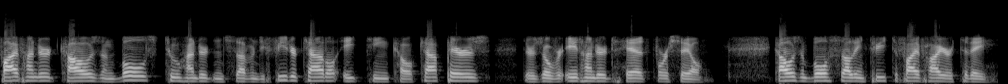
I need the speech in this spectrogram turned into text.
500 cows and bulls, 270 feeder cattle, 18 cow calf pairs. There's over 800 head for sale. Cows and bulls selling 3 to 5 higher today.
